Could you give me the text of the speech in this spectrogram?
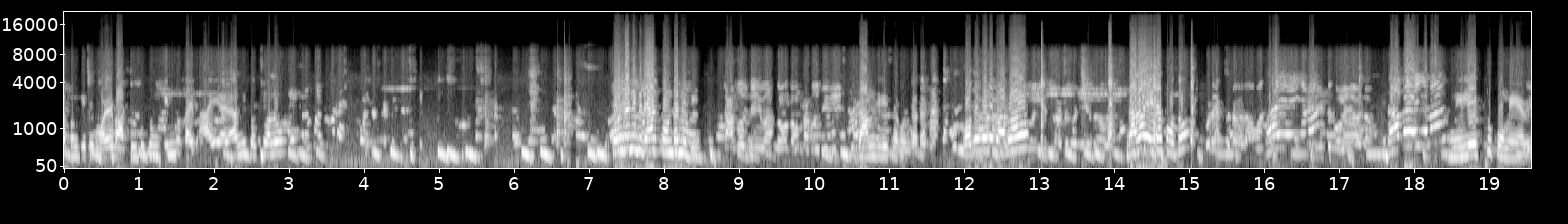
এখন কিছু ঘরের বাথরুম টুকুন কিনবো তাই ভাই আর আমি তো চলো। কোনটা নিবি দেখ কোনটা নিবি? দাম জিজ্ঞাসা কলকাতা কত করে বাবা? দাদা এটা কত? ওটা নিলে একটু কমে যাবে।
